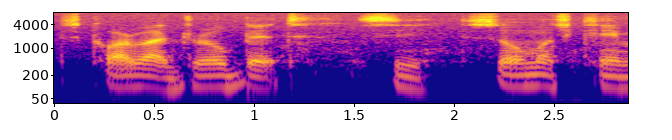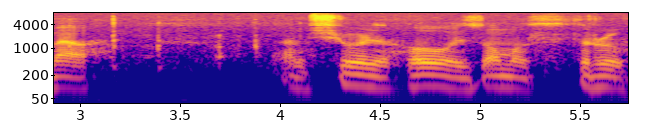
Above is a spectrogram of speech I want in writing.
This carbide drill bit, see, so much came out. I'm sure the hole is almost through.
